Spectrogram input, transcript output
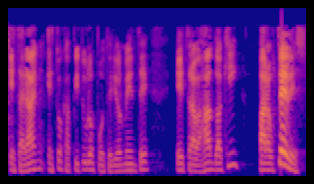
estarán estos capítulos posteriormente eh, trabajando aquí para ustedes,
